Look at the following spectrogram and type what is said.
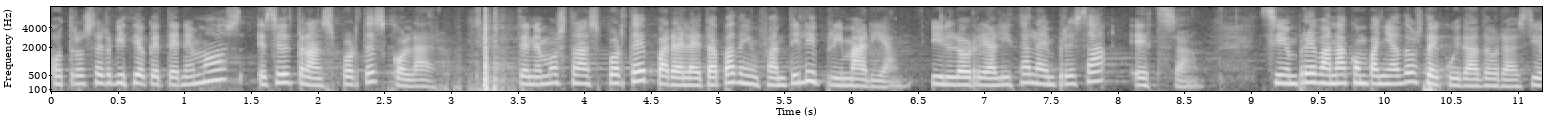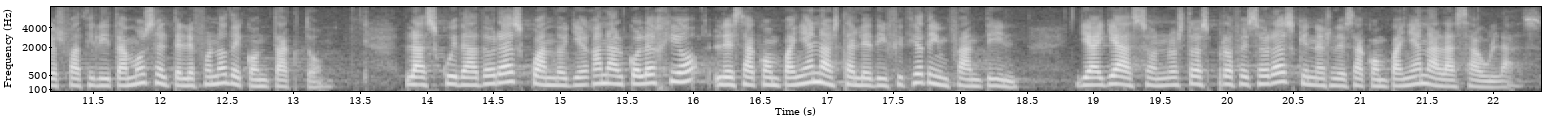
Otro servicio que tenemos es el transporte escolar. Tenemos transporte para la etapa de infantil y primaria y lo realiza la empresa ETSA. Siempre van acompañados de cuidadoras y os facilitamos el teléfono de contacto. Las cuidadoras, cuando llegan al colegio, les acompañan hasta el edificio de infantil y allá son nuestras profesoras quienes les acompañan a las aulas.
